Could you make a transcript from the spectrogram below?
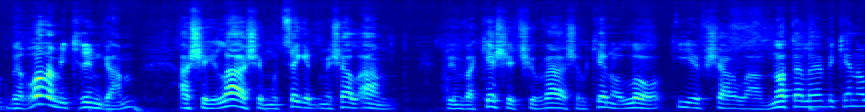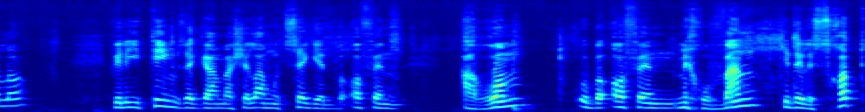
ברוב המקרים גם השאלה שמוצגת במשאל עם ומבקשת תשובה של כן או לא, אי אפשר לענות עליה בכן או לא, ולעיתים זה גם השאלה מוצגת באופן ערום ובאופן מכוון כדי לסחוט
